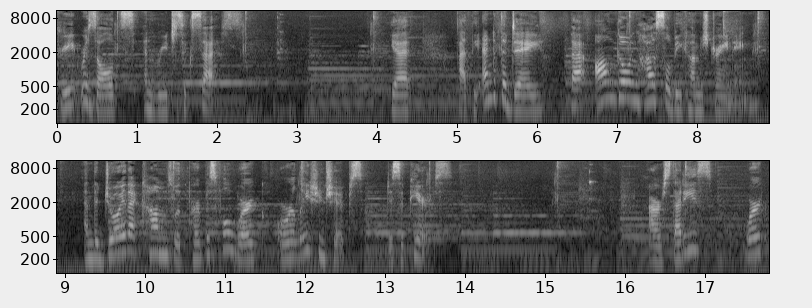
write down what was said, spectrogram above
create results, and reach success. Yet, at the end of the day, that ongoing hustle becomes draining, and the joy that comes with purposeful work or relationships disappears. Our studies, work,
